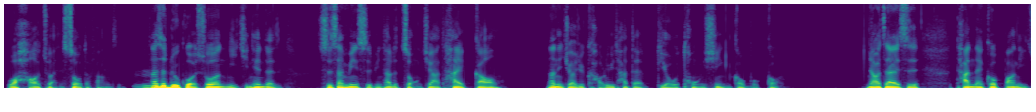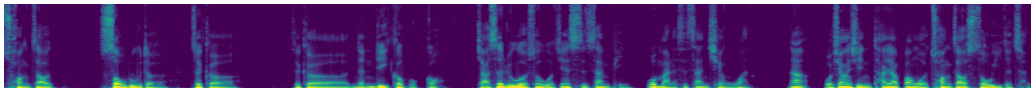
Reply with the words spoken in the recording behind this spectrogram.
我好转售的房子。但是如果说你今天的十三平、十平，它的总价太高，那你就要去考虑它的流通性够不够，然后再来是它能够帮你创造收入的这个这个能力够不够。假设如果说我今天十三平，我买的是三千万，那我相信他要帮我创造收益的成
